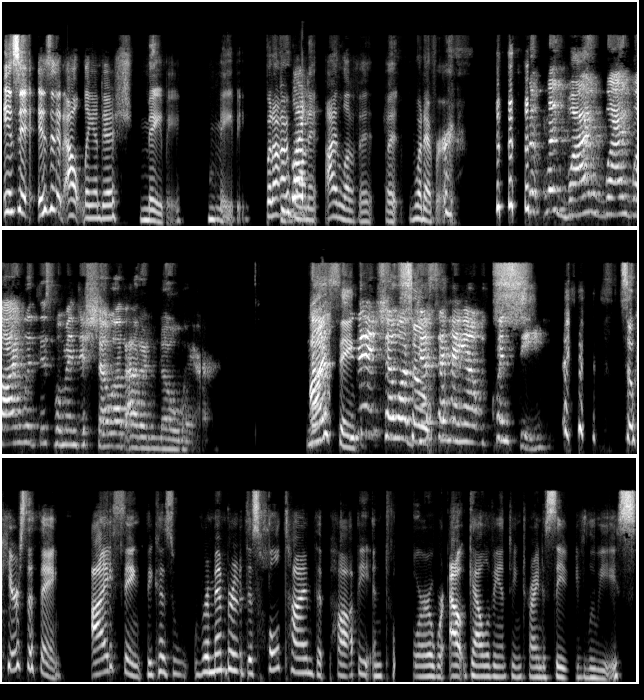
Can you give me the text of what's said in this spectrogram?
Is it is it outlandish? Maybe. Maybe. But I Like- want it. I love it. But whatever. But like, why, why, why would this woman just show up out of nowhere? No, I she didn't show up so- just to hang out with Quincy. so here's the thing. I think because remember this whole time that Poppy and Tora were out gallivanting trying to save Louise.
